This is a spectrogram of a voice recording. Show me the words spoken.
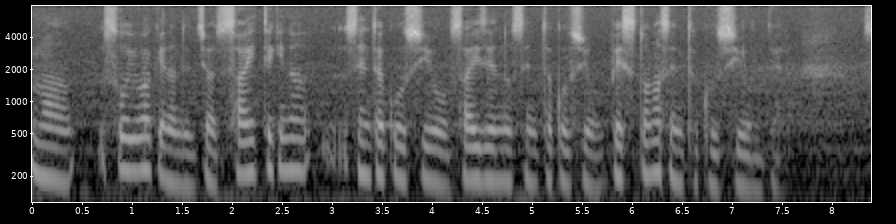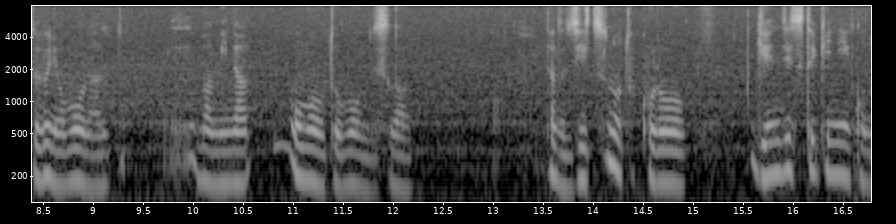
まあそういうわけなんでじゃあ最適な選択をしよう最善の選択をしようベストな選択をしようみたいなそういうふうに思うのはまあみんな思うと思うんですがただ実のところ現実的にこの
